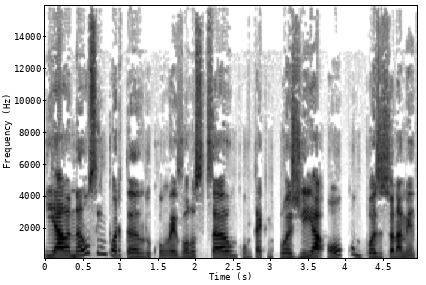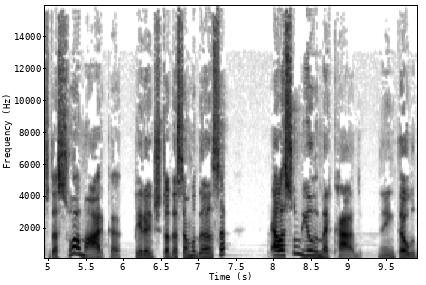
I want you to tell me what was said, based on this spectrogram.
e ela não se importando com evolução, com tecnologia ou com posicionamento da sua marca perante toda essa mudança, ela sumiu no mercado. Né? Então,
